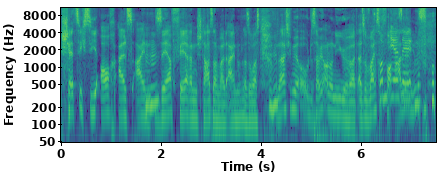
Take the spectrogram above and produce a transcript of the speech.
schätze ich sie auch als einen mhm. sehr fairen Staatsanwalt ein oder sowas. Mhm. Und da dachte ich mir, oh, das habe ich auch noch nie gehört. Also weißt Kommt du vor allem, vor.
